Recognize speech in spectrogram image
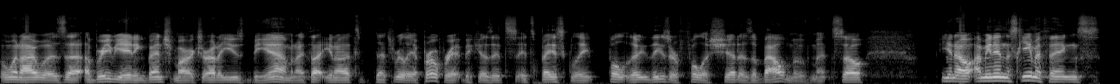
when I was uh, abbreviating benchmarks, right, I used BM, and I thought, you know, that's that's really appropriate because it's it's basically full. These are full of shit as a bowel movement. So, you know, I mean, in the scheme of things,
